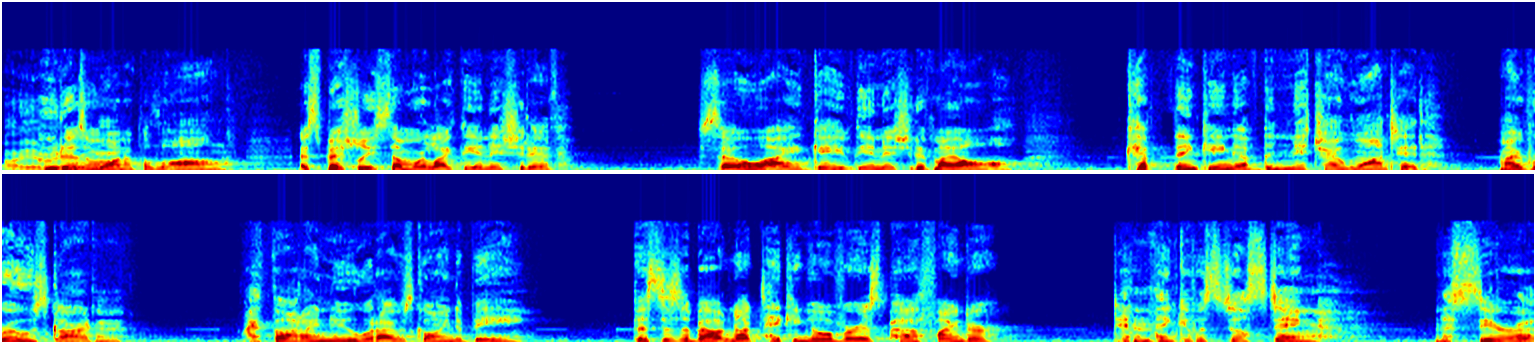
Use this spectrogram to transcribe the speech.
I am Who doesn't want to belong? Especially somewhere like the Initiative. So I gave the Initiative my all. Kept thinking of the niche I wanted. My rose garden. I thought I knew what I was going to be. This is about not taking over as Pathfinder? Didn't think it would still sting. Nasira,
